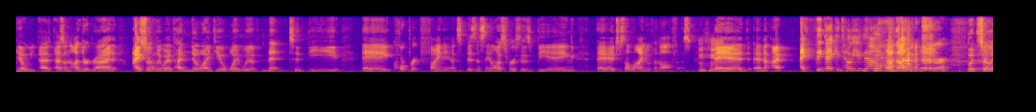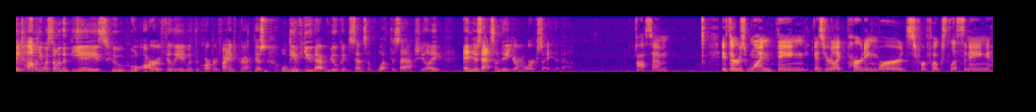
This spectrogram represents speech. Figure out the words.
you know as, as an undergrad, I certainly would have had no idea what it would have meant to be a corporate finance business analyst versus being a, just aligned with an office. Mm-hmm. And and I I think I can tell you now. I'm not even sure, but certainly talking with some of the BAs who who are affiliated with the corporate finance practice will give you that real good sense of what does that actually like, and is that something that you're more excited about? Awesome. If there's one thing as your like parting words for folks listening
